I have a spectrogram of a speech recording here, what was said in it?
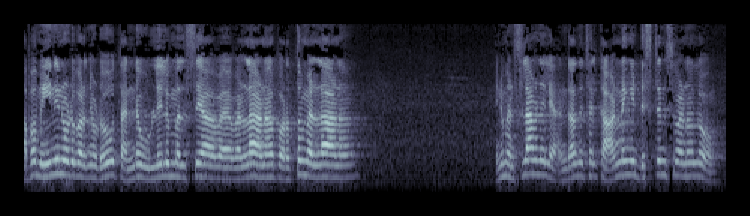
അപ്പൊ മീനിനോട് പറഞ്ഞോടൂ തന്റെ ഉള്ളിലും മത്സ്യ വെള്ളമാണ് പുറത്തും വെള്ളമാണ് ഇനി മനസ്സിലാവണില്ല. എന്താന്ന് വെച്ചാൽ കാണണമെങ്കിൽ ഡിസ്റ്റൻസ് വേണമല്ലോ.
